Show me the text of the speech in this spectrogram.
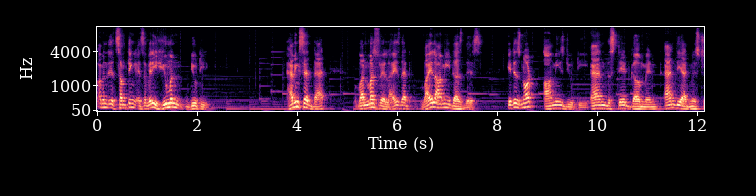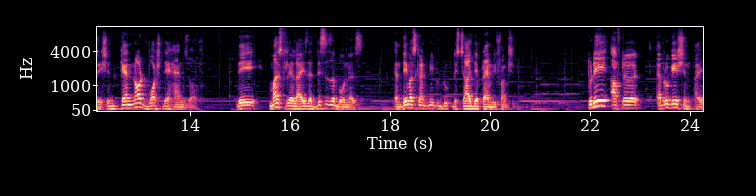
i mean it's something it's a very human duty. Having said that one must realize that while army does this it is not army's duty and the state government and the administration cannot wash their hands off. They must realize that this is a bonus and they must continue to do, discharge their primary function. Today after abrogation i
